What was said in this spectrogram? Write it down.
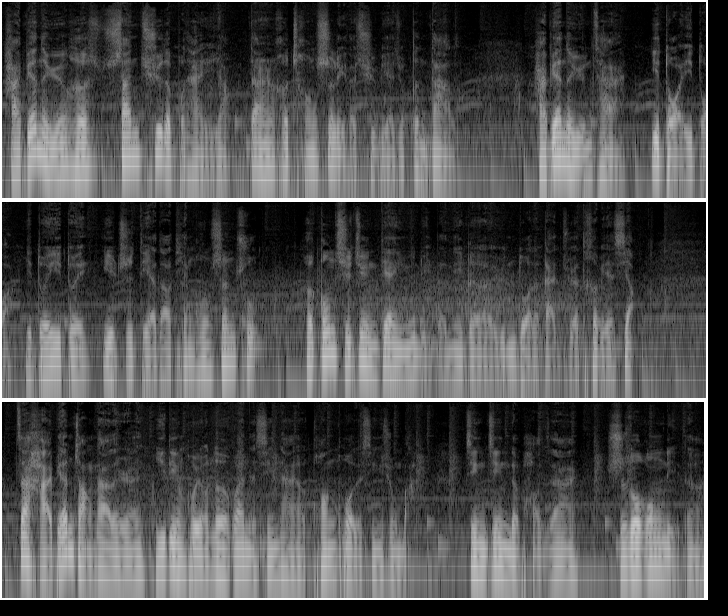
海边的云和山区的不太一样，当然和城市里的区别就更大了。海边的云彩一朵一朵、一堆一堆，一直叠到天空深处，和宫崎骏电影里的那个云朵的感觉特别像。在海边长大的人一定会有乐观的心态和宽阔的心胸吧。静静地跑在十多公里的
